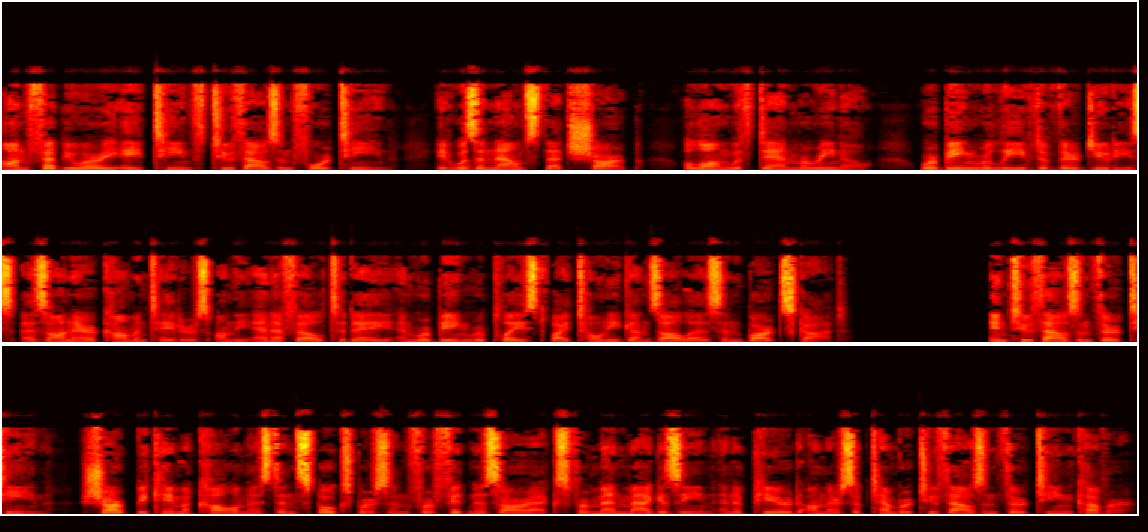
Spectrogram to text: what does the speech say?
On February 18, 2014, it was announced that Sharpe, along with Dan Marino, were being relieved of their duties as on-air commentators on the NFL Today and were being replaced by Tony Gonzalez and Bart Scott. In 2013, Sharpe became a columnist and spokesperson for Fitness RX for Men magazine and appeared on their September 2013 cover.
